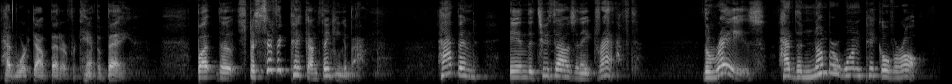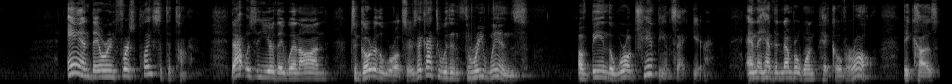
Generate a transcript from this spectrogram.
had worked out better for Tampa Bay. But the specific pick I'm thinking about happened in the 2008 draft. The Rays had the number one pick overall. And they were in first place at the time. That was the year they went on to go to the World Series. They got to within three wins of being the world champions that year. And they had the number one pick overall because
